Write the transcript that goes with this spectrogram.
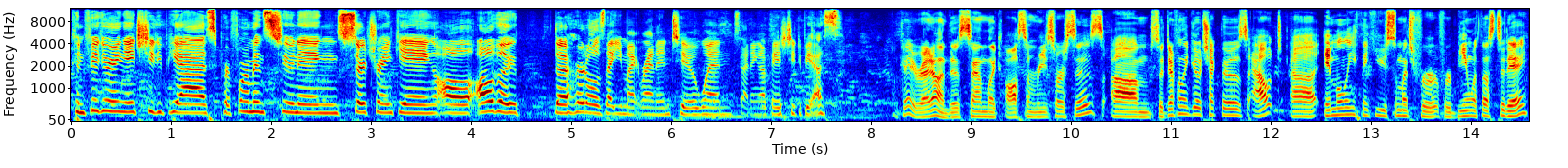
configuring HTTPS, performance tuning, search ranking, all, all the, the hurdles that you might run into when setting up HTTPS. Okay, right on. Those sound like awesome resources. Um, so definitely go check those out. Uh, Emily, thank you so much for, for being with us today.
